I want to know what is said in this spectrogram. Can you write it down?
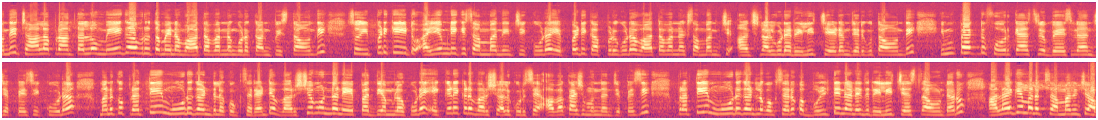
ఉంది. చాలా ప్రాంతాల్లో మేఘావృతమైన వాతావరణం కూడా కనిపిస్తూ ఉంది. సో ఇప్పటికే ఇటు ఐఎండీకి సంబంధించి కూడా ఎప్పటికప్పుడు కూడా వాతావరణానికి సంబంధించి అంచనాలు కూడా రిలీజ్ చేయడం జరుగుతూ ఉంది. ఇంపాక్ట్ ఫోర్కాస్ట్ బేస్డ్ అని చెప్పేసి కూడా మనకు ప్రతి మూడు గంటలకు ఒకసారి అంటే వర్షం ఉన్న నేపథ్యంలో కూడా ఎక్కడెక్కడ వర్షాలు కురిసే అవకాశం ఉందని చెప్పేసి ప్రతి మూడు గంటలకు ఒకసారి ఒక బులెటిన్ అనేది రిలీజ్ చేస్తూ ఉంటారు. అలాగే మనకు సంబంధించి ఆ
